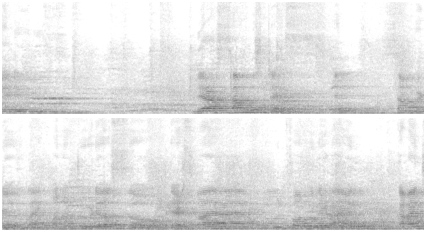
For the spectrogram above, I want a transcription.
tell you is there are some mistakes will comment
